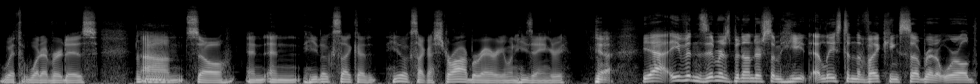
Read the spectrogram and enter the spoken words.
with whatever it is. Um, so and and he looks like a he looks like a strawberry when he's angry. Yeah, yeah. Even Zimmer's been under some heat, at least in the Viking subreddit world,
